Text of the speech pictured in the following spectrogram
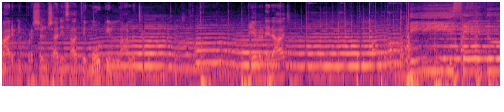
મારીની પ્રશંસાની સાથે મોટી લાલચ આપવા માંડી છે. હે વર્ણિરાજ દિશે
